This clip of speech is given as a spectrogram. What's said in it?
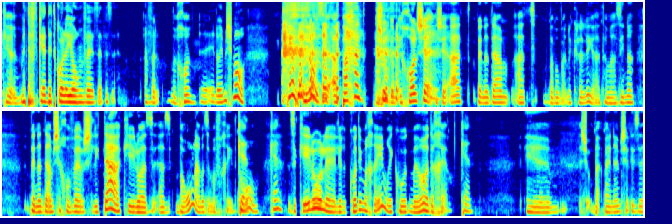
כן, מתפקדת כל היום וזה וזה. אבל נכון. אלוהים ישמור. כן, לא, זה הפחד, שוב, גם ככל ש, שאת בן אדם, את במובן הכללי, את המאזינה, בן אדם שחובב שליטה, כאילו, אז, אז ברור למה זה מפחיד, כן. ברור. כן, זה כאילו ל- לרקוד עם החיים ריקוד מאוד אחר. כן. אמ, שוב, בעיניים שלי זה...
